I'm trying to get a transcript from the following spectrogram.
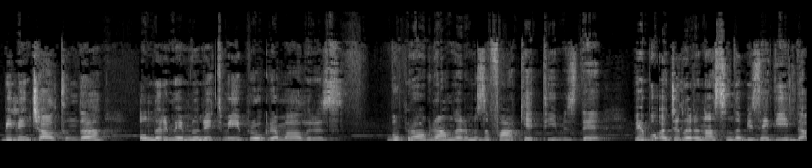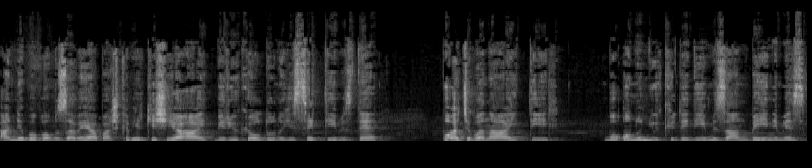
bilinç altında onları memnun etmeyi programa alırız. Bu programlarımızı fark ettiğimizde ve bu acıların aslında bize değil de anne babamıza veya başka bir kişiye ait bir yük olduğunu hissettiğimizde bu acı bana ait değil. Bu onun yükü dediğimiz an beynimiz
